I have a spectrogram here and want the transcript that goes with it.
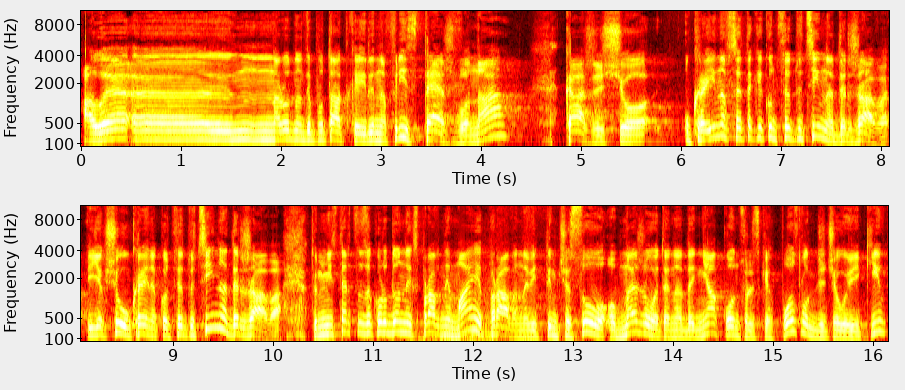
Але е, народна депутатка Ірина Фріз теж вона каже, що Україна все-таки конституційна держава. І якщо Україна конституційна держава, то Міністерство закордонних справ не має права навіть тимчасово обмежувати надання консульських послуг для чоловіків,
